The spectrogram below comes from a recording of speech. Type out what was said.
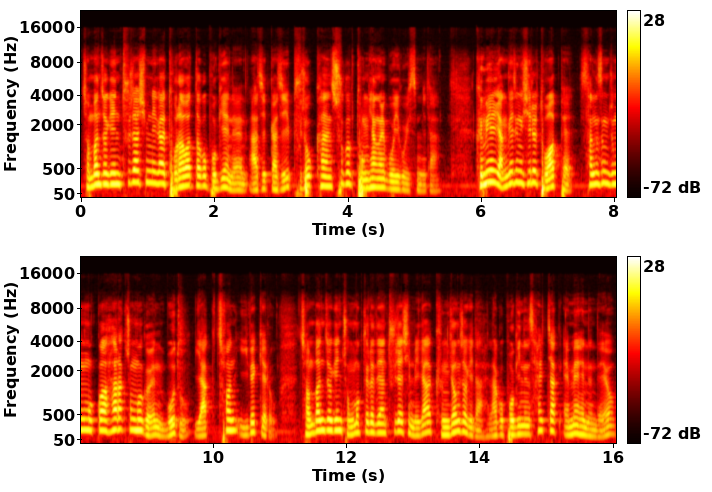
전반적인 투자 심리가 돌아왔다고 보기에는 아직까지 부족한 수급 동향을 보이고 있습니다. 금일 양대 증시를 도합해 상승 종목과 하락 종목은 모두 약 1200개로 전반적인 종목들에 대한 투자 심리가 긍정적이다 라고 보기는 살짝 애매했는데요.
